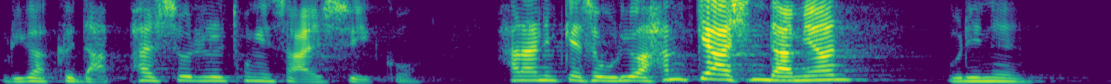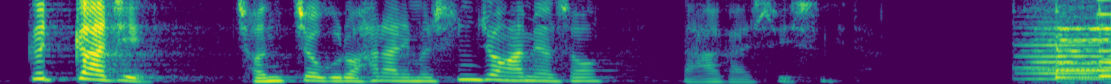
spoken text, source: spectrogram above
우리가 그 나팔 소리를 통해서 알 수 있고 하나님께서 우리와 함께 하신다면 우리는 끝까지 전적으로 하나님을 순종하면서 나아갈 수 있습니다.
